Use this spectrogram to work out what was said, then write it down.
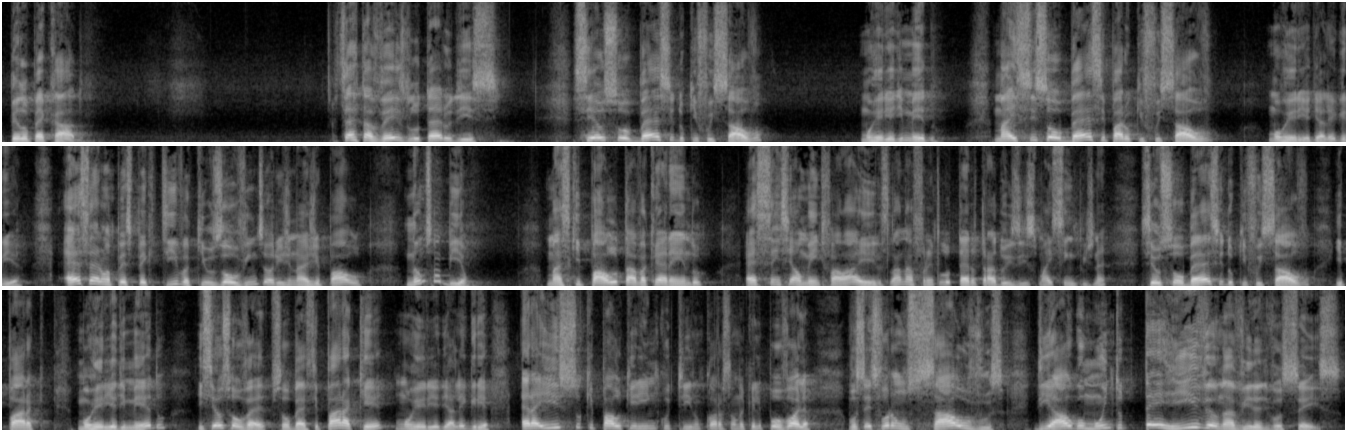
pelo pecado. Certa vez Lutero disse: Se eu soubesse do que fui salvo, morreria de medo. Mas se soubesse para o que fui salvo, morreria de alegria. Essa era uma perspectiva que os ouvintes originais de Paulo não sabiam, mas que Paulo estava querendo essencialmente falar a eles. Lá na frente, Lutero traduz isso mais simples, né? Se eu soubesse do que fui salvo e para morreria de medo, e se eu soubesse para que, morreria de alegria. Era isso que Paulo queria incutir no coração daquele povo. Olha, vocês foram salvos de algo muito terrível na vida de vocês.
